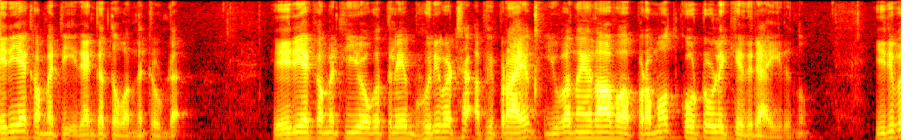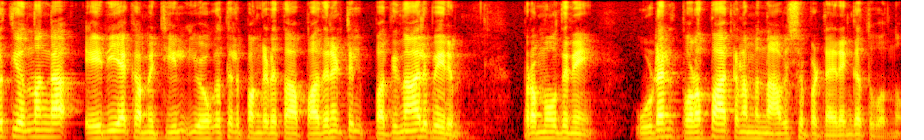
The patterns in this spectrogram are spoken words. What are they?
area committee രംഗത്ത് വന്നിട്ടുണ്ട്. ഏരിയ കമ്മിറ്റി യോഗത്തിലെ ഭൂരിപക്ഷ അഭിപ്രായം യുവനേതാവ് പ്രമോദ് കോട്ടൂളിക്കെതിരായിരുന്നു. ഇരുപത്തിയൊന്നംഗ ഏരിയ കമ്മിറ്റിയിൽ യോഗത്തിൽ പങ്കെടുത്ത പതിനെട്ടിൽ പതിനാല് പേരും പ്രമോദിനെ ഉടൻ പുറത്താക്കണമെന്നാവശ്യപ്പെട്ട് രംഗത്ത് വന്നു.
